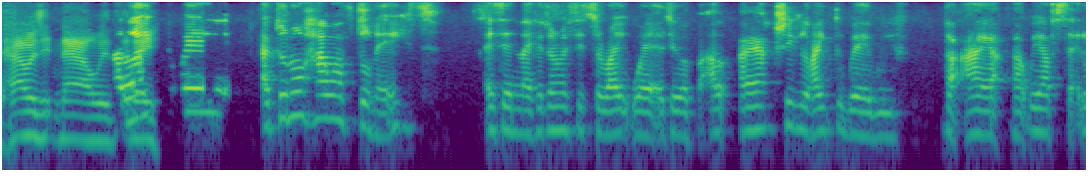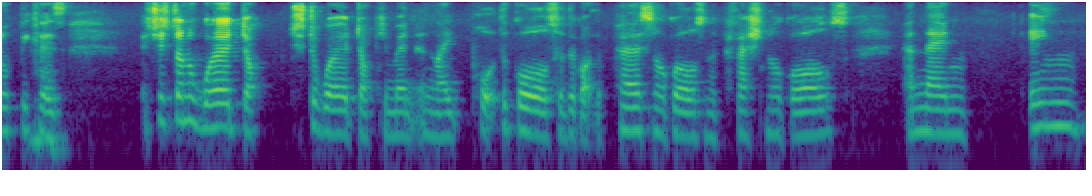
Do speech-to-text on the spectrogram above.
how is it now? With I like they, the way I don't know how I've done it, as in like I don't know if it's the right way to do it, but I, I actually like the way we've that I that we have set it up because mm-hmm. it's just on a word doc, just a word document, and like put the goals. So they've got the personal goals and the professional goals, and then in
